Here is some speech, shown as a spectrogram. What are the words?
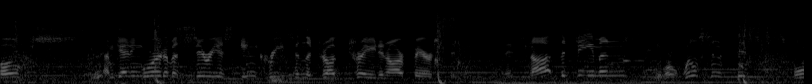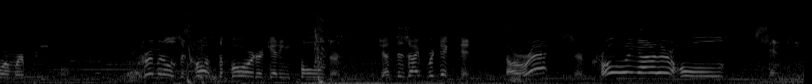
Folks. I'm getting word of a serious increase in the drug trade in our fair city. It's not the demons or Wilson Fisk's former people. Criminals across the board are getting bolder. Just as I predicted, the rats are crawling out of their holes, sensing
